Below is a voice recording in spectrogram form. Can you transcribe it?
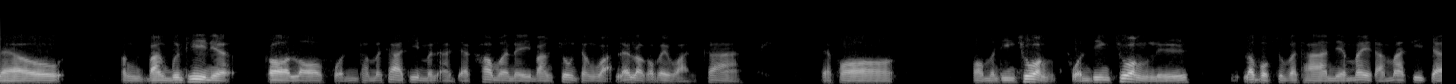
แล้วบางบางพื้นที่เนี่ยก็รอฝนธรรมชาติที่มันอาจจะเข้ามาในบางช่วงจังหวะ แล้วเราก็ไปหว่านกล้า แต่พอพอมันทิ้งช่วง ฝนทิ้งช่วง หรือระบบชลประทานเนี่ยไม่สามารถที่จะ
